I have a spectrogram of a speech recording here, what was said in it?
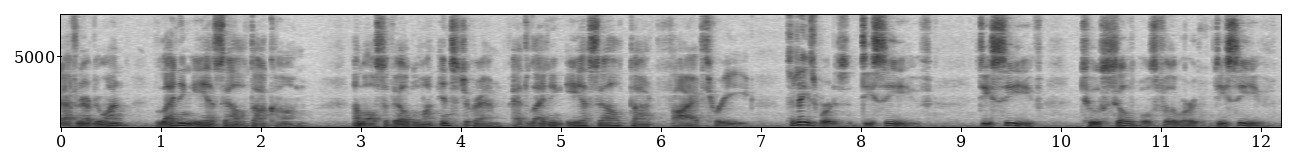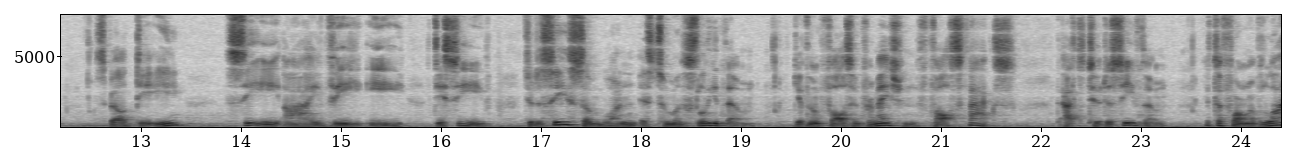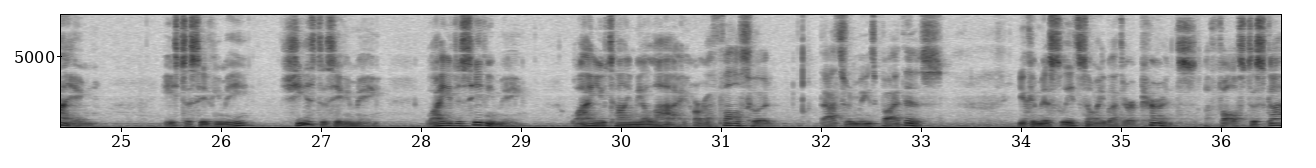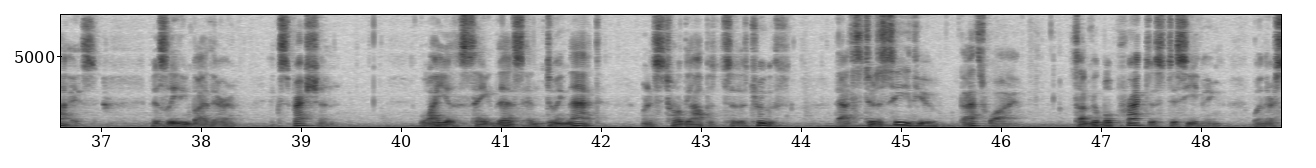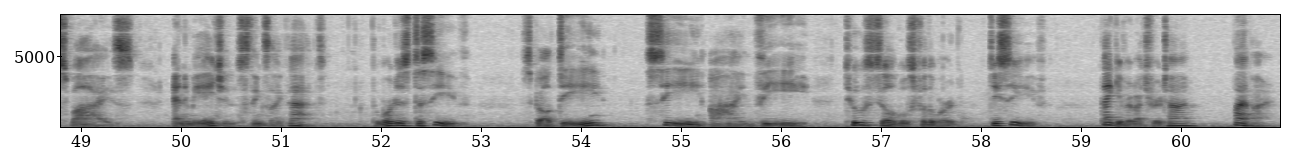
Good afternoon, everyone. LightningESL.com. I'm also available on Instagram at lightningesl.53. Today's word is deceive. Deceive. Two syllables for the word deceive. Spelled D E C E I V E. Deceive. To deceive someone is to mislead them, give them false information, false facts. That's to deceive them. It's a form of lying. He's deceiving me. She is deceiving me. Why are you deceiving me? Why are you telling me a lie or a falsehood? That's what it means by this. You can mislead somebody by their appearance, a false disguise, misleading by their expression. Why are you saying this and doing that when it's totally opposite to the truth? That's to deceive you. That's why. Some people practice deceiving when they're spies, enemy agents, things like that. The word is deceive, spelled D E C E I V E. Two syllables for the word deceive. Thank you very much for your time. Bye bye.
